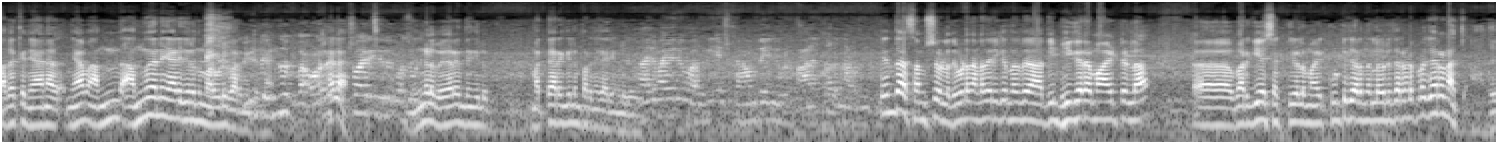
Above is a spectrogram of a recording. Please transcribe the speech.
അതൊക്കെ ഞാൻ ഞാൻ അന്ന് അന്ന് തന്നെ ഞാൻ ഇതിനൊന്നും മറുപടി പറഞ്ഞിട്ടില്ല. അല്ല നിങ്ങൾ വേറെ എന്തെങ്കിലും മറ്റാരെങ്കിലും പറഞ്ഞ കാര്യങ്ങൾ എന്താ സംശയമുള്ളത്? ഇവിടെ നടന്നിരിക്കുന്നത് അതിഭീകരമായിട്ടുള്ള വർഗീയ ശക്തികളുമായി കൂട്ടുചേർന്നുള്ള ഒരു തരം പ്രചാരണം. അത്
